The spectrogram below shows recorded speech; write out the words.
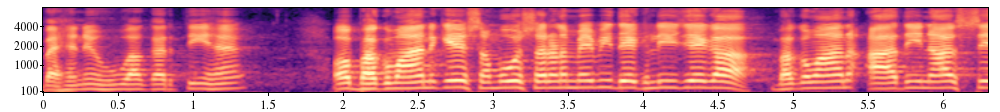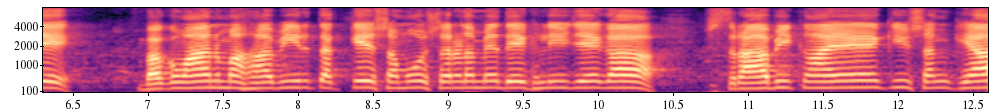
बहनें हुआ करती हैं। और भगवान के समूह शरण में भी देख लीजिएगा, भगवान आदिनाथ से, भगवान महावीर तक के समूह शरण में देख लीजिएगा श्राविकाएँ की संख्या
